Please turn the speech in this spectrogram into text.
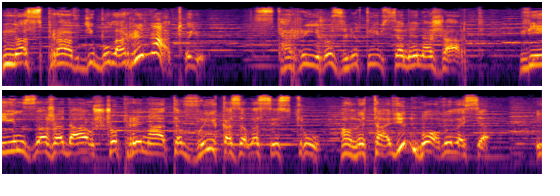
насправді була Ренатою. Старий розлютився не на жарт. Він зажадав, щоб Рената виказала сестру, але та відмовилася. І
